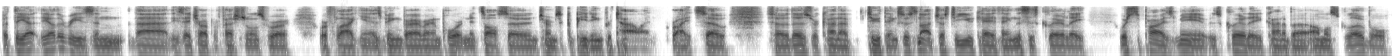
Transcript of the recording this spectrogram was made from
But the, the other reason that these HR professionals were, were flagging it as being very, very important, it's also in terms of competing for talent right? So, so those are kind of two things. So it's not just a UK thing. This is clearly, which surprised me. It was clearly kind of a almost global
